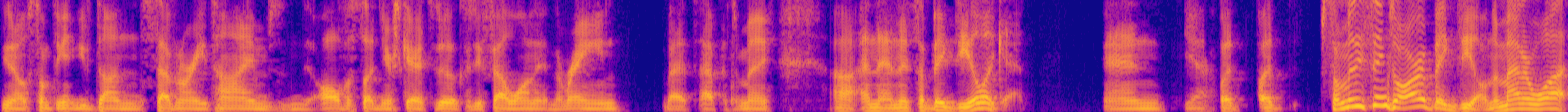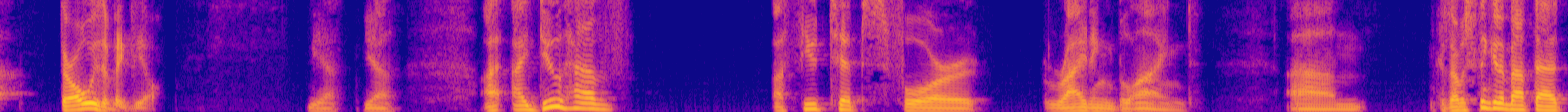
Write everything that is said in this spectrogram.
you know something that you've done seven or eight times, and all of a sudden you're scared to do it because you fell on it in the rain. That happened to me, uh, and then it's a big deal again. And yeah, but but some of these things are a big deal, no matter what they're always a big deal. Yeah, yeah. I, I do have a few tips for riding blind. Um, because I was thinking about that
